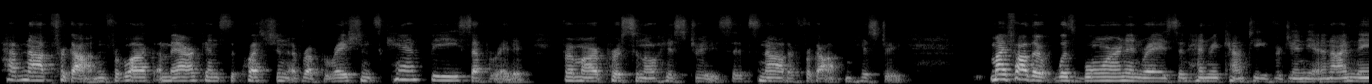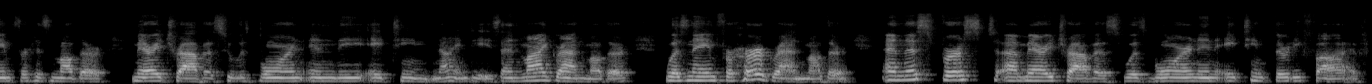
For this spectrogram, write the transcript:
have not forgotten. For Black Americans, the question of reparations can't be separated from our personal histories. It's not a forgotten history. My father was born and raised in Henry County, Virginia, and I'm named for his mother, Mary Travis, who was born in the 1890s. And my grandmother was named for her grandmother. And this first uh, Mary Travis was born in 1835.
